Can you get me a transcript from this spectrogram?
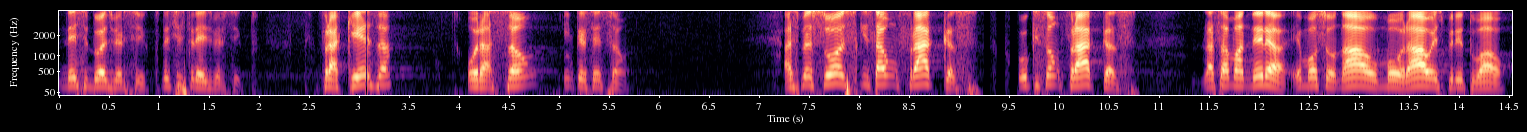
nesses dois versículos, nesses três versículos: fraqueza, oração, intercessão. As pessoas que estavam fracas, o que são fracas, dessa maneira emocional, moral, espiritual.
